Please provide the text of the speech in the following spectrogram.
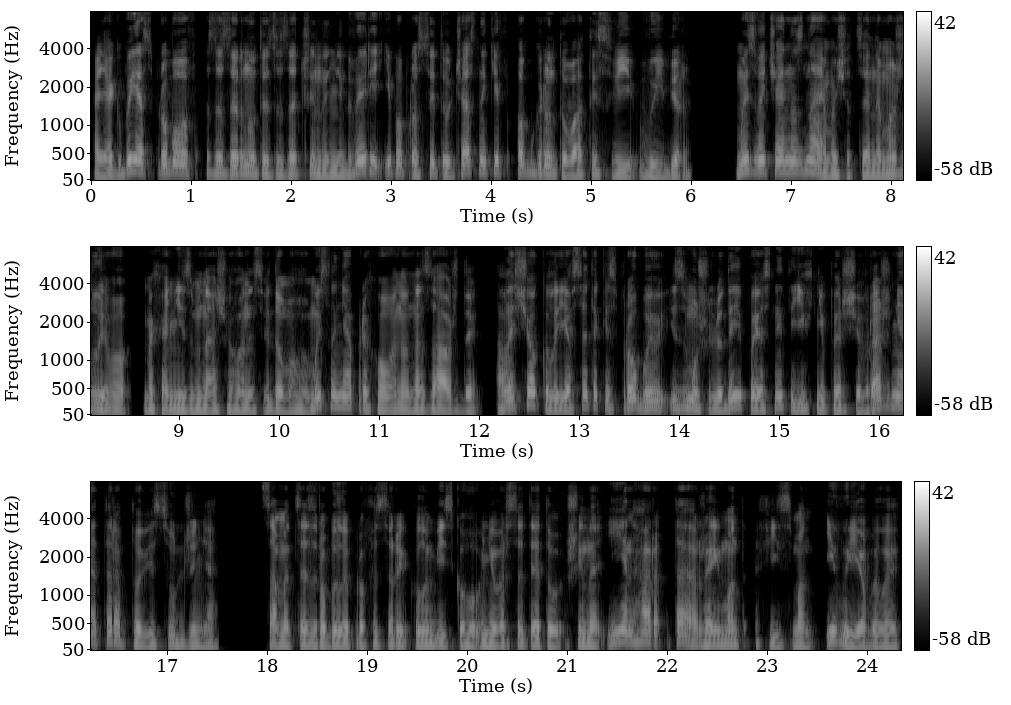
а якби я спробував зазирнути за зачинені двері і попросити учасників обґрунтувати свій вибір. Ми, звичайно, знаємо, що це неможливо, механізм нашого несвідомого мислення приховано назавжди. Але що, коли я все таки спробую і змушу людей пояснити їхні перші враження та раптові судження? Саме це зробили професори Колумбійського університету Шина Ієнгар та Реймонд Фісман і виявили,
